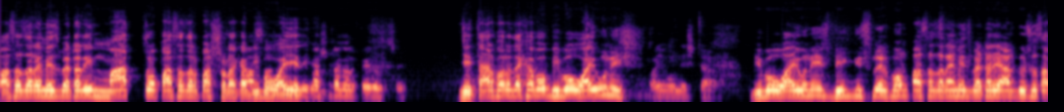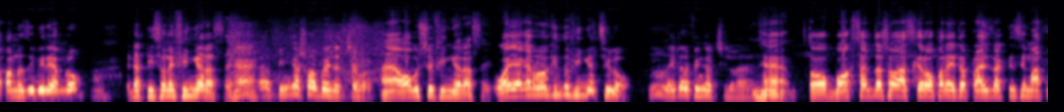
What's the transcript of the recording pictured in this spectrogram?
পাঁচ হাজার এমএস ব্যাটারি মাত্র পাঁচ হাজার পাঁচশো টাকা ভিভো ওয়াই এর জি তারপরে দেখাবো ভিভো ওয়াই উনিশ। ওয়াই উনিশটা। ভিভো ওয়াই উনিশ বিগ ডিসপ্লের ফোন পাঁচ হাজার এমএস ব্যাটারি আর দুশো ছাপান্ন জিবি র্যাম রোম। এটা পিছনে ফিঙ্গার আছে হ্যাঁ? ফিঙ্গার সব হয়ে যাচ্ছে আমার হ্যাঁ অবশ্যই ফিঙ্গার আছে। ওয়াই এগারোর কিন্তু ফিঙ্গার ছিল। এটার ফিঙ্গার ছিল হ্যাঁ। হ্যাঁ তো বক্স চার্জার সহ আজকের অফারে এটা প্রাইস রাখতেছি মাত্র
